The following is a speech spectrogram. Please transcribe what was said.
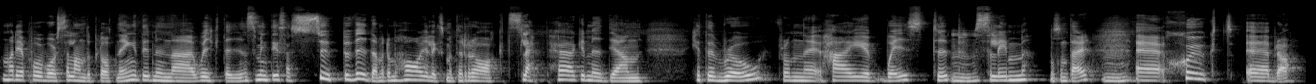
De hade jag på vår Zalando-plåtning. Det är mina weekday jeans som inte är så supervida men de har ju liksom ett rakt släpp. Höger midjan. Heter Row från eh, High Waist typ. Mm. Slim och sånt där. Eh, sjukt eh, bra.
